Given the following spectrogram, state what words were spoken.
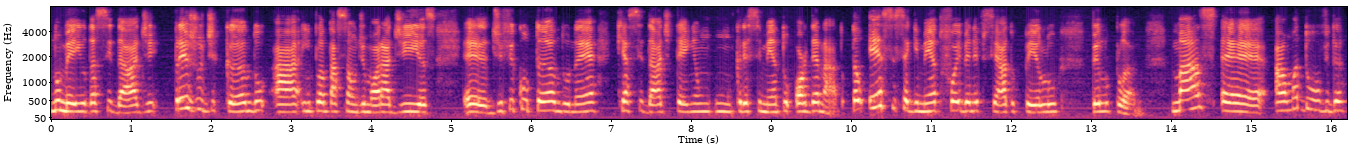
no meio da cidade prejudicando a implantação de moradias, é, dificultando né, que a cidade tenha um, um, crescimento ordenado. Então, esse segmento foi beneficiado pelo, pelo plano. Mas é, há uma dúvida.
